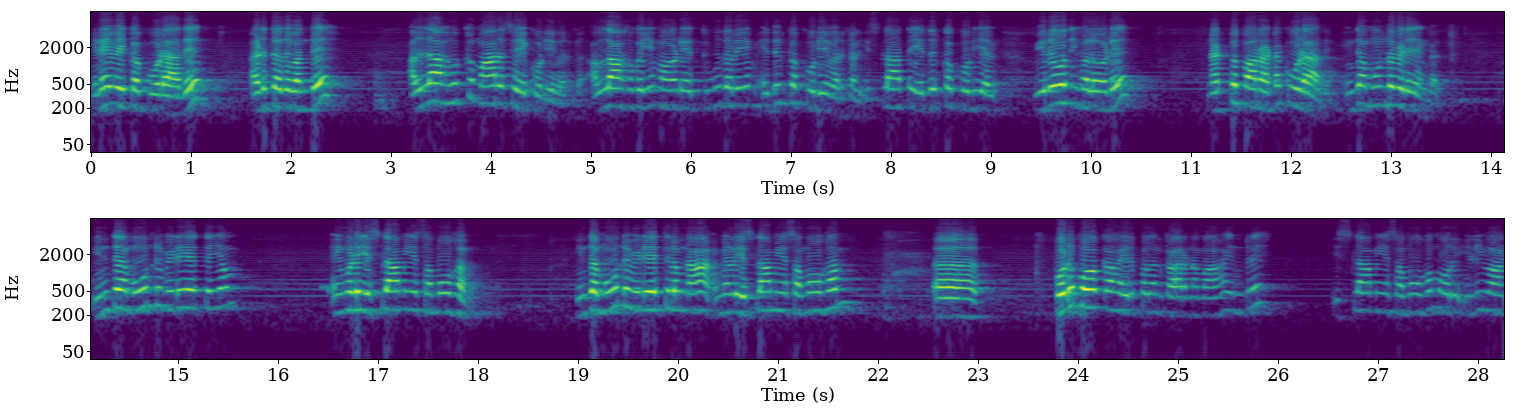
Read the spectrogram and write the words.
இணை வைக்கக்கூடாது. அடுத்தது வந்து அல்லாஹுக்கு மாறு செய்யக்கூடியவர்கள். அல்லாஹுவையும் அவனுடைய தூதரையும் எதிர்க்கக்கூடியவர்கள். இஸ்லாத்தை எதிர்க்கக்கூடிய விரோதிகளோடு நட்பு பாராட்டக்கூடாது. இந்த மூன்று விடயங்கள். இந்த மூன்று விடயத்தையும் எங்களுடைய இஸ்லாமிய சமூகம் இந்த மூன்று விடயத்திலும் நான் எங்களுடைய இஸ்லாமிய சமூகம் பொதுபோக்காக பொடுபோக்காக இருப்பதன் காரணமாக இன்று இஸ்லாமிய சமூகம் ஒரு இழிவான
